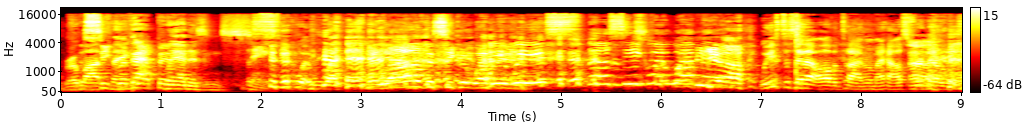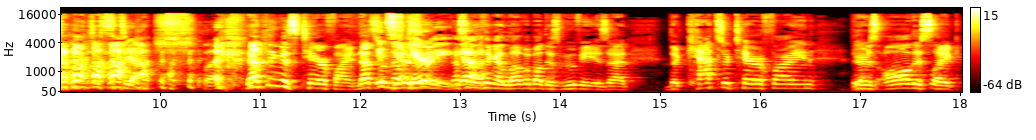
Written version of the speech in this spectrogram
robot The secret thing. that plan is insane. secret weapon. I love the secret weapon. the secret weapon. Yeah. We used to say that all the time in my house for Uh. no reason. Just, yeah, like That thing was terrifying. That's It's another scary, Thing, that's yeah. another thing I love about this movie is that the cats are terrifying. There's all this like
